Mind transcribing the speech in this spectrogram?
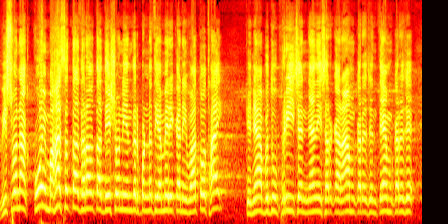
વિશ્વના કોઈ મહાસત્તા ધરાવતા દેશોની અંદર પણ નથી. અમેરિકાની વાતો થાય કે ત્યાં બધું ફ્રી છે ત્યાંની સરકાર આમ કરે છે ને તેમ કરે છે.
